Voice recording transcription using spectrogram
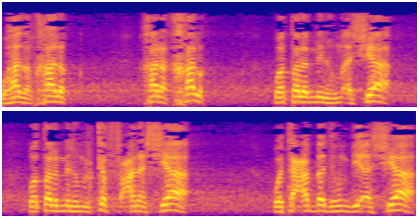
وهذا الخالق خلق خلق وطلب منهم أشياء وطلب منهم الكف عن أشياء وتعبدهم بأشياء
